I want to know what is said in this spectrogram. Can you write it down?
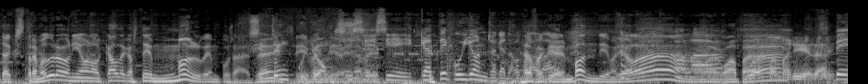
d'Extremadura, on hi ha un alcalde que els té molt ben posats. Si Eh? ten collons. efectivament, Sí, sí, que té collons aquest alcalde. Efectivament. Bon dia, Mariola. Hola, guapa. Bé,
